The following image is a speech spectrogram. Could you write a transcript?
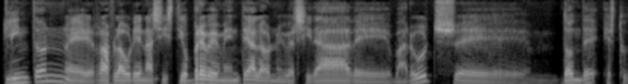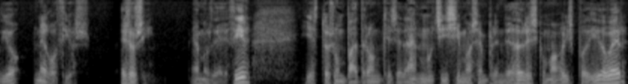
Clinton, eh, Ralph Lauren asistió brevemente a la Universidad de Baruch, eh, donde estudió negocios. Eso sí, hemos de decir, y esto es un patrón que se da en muchísimos emprendedores, como habéis podido ver,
